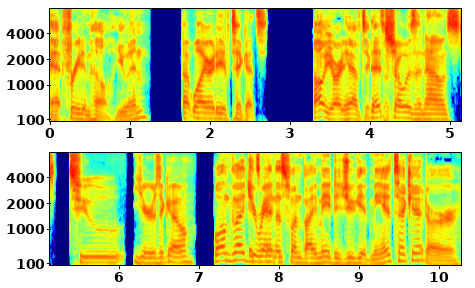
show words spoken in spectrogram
at Freedom Hill. You in? Uh, well, I already have tickets. Oh, you already have tickets. That Okay. show was announced two years ago. Well, I'm glad you It's ran been- this one by me. Did you give me a ticket or?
